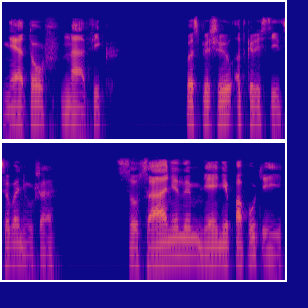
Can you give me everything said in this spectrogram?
«Нет уж, нафиг!» — поспешил откреститься Ванюша. С Сусаниным мне не по пути.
